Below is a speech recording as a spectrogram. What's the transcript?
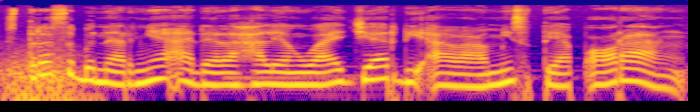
Stres sebenarnya adalah hal yang wajar dialami setiap orang.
